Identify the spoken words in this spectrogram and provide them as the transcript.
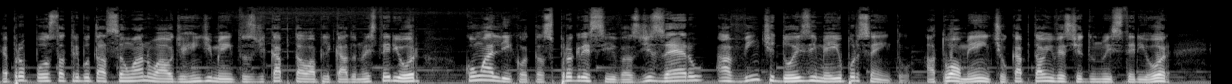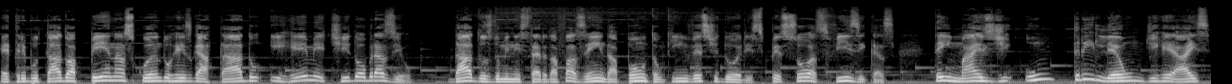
é proposto a tributação anual de rendimentos de capital aplicado no exterior com alíquotas progressivas de 0 a 22,5%. Atualmente, o capital investido no exterior é tributado apenas quando resgatado e remetido ao Brasil. Dados do Ministério da Fazenda apontam que investidores, pessoas físicas, têm mais de um trilhão de reais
